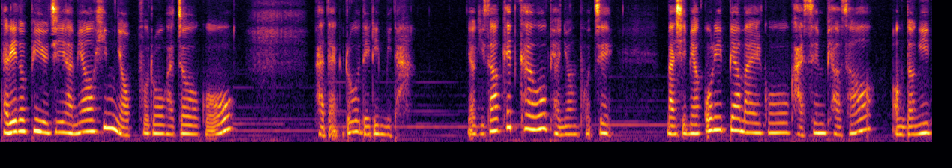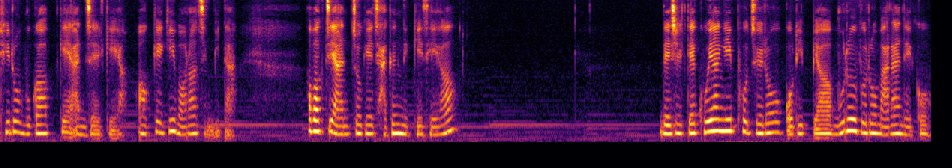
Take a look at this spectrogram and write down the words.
다리 높이 유지하며 힘 옆으로 가져오고 바닥으로 내립니다. 여기서 캣카우 변형 포즈. 마시며 꼬리뼈 말고 가슴 펴서 엉덩이 뒤로 무겁게 앉을게요. 어깨기 멀어집니다. 허벅지 안쪽에 자극 느끼세요. 내쉴 때 고양이 포즈로 꼬리뼈 무릎으로 말아내고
